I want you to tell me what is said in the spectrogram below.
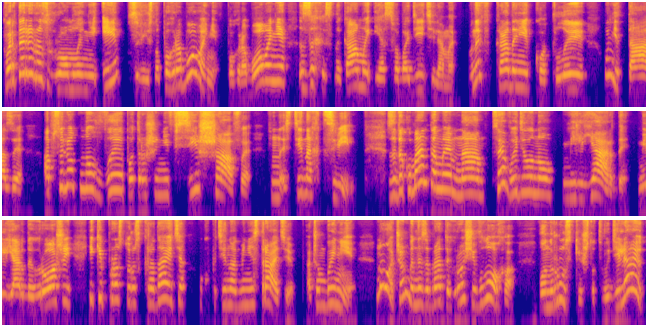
Квартири розгромлені і, звісно, пограбовані. Пограбовані захисниками і освободітелями. В них вкрадені котли, унітази, абсолютно випотрошені всі шафи на стінах цвіль. За документами на це виділено мільярди, мільярди грошей, які просто розкрадаються окупаційною адміністрацією. А чому би ні? Ну а чому би не забрати гроші в лоха? Вон русські ж тут виділяють,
